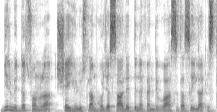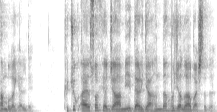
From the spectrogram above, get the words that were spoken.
Bir müddet sonra Şeyhülislam Hoca Saadettin Efendi vasıtasıyla İstanbul'a geldi. Küçük Ayasofya Camii dergahında hocalığa başladı.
